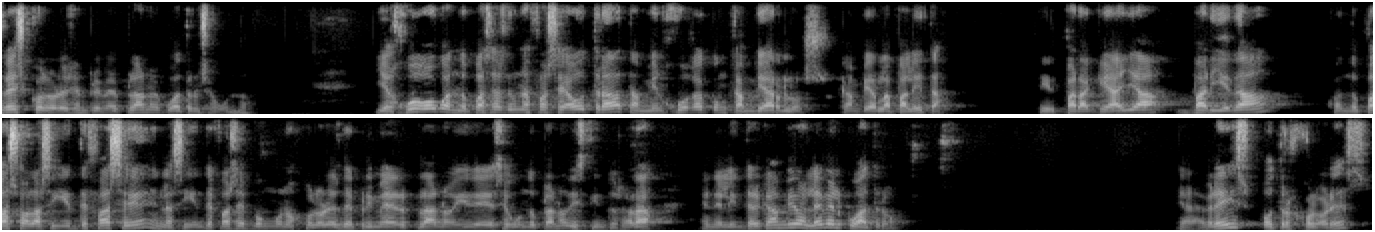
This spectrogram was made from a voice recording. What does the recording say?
Tres colores en primer plano y cuatro en segundo. Y el juego, cuando pasas de una fase a otra, también juega con cambiarlos, cambiar la paleta. Es para que haya variedad, cuando paso a la siguiente fase, en la siguiente fase pongo unos colores de primer plano y de segundo plano distintos. Ahora, en el intercambio, level 4. Y ahora veréis otros colores.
